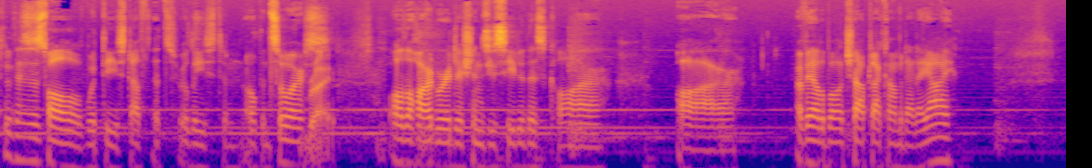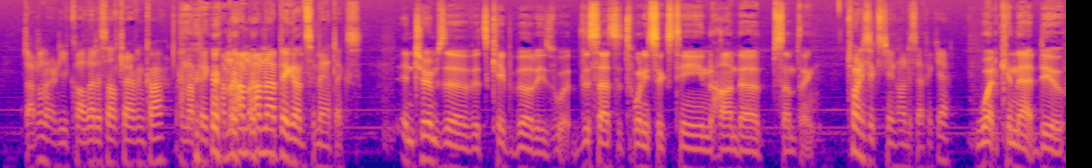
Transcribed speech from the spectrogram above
So this is all with the stuff that's released in open source. Right. All the hardware additions you see to this car are available at shop.comma.ai. I don't know. Do you call that a self-driving car? I'm not big. I'm, I'm, I'm not big on semantics. In terms of its capabilities, what, this that's a 2016 Honda something. 2016 Honda Civic, yeah. What can that do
